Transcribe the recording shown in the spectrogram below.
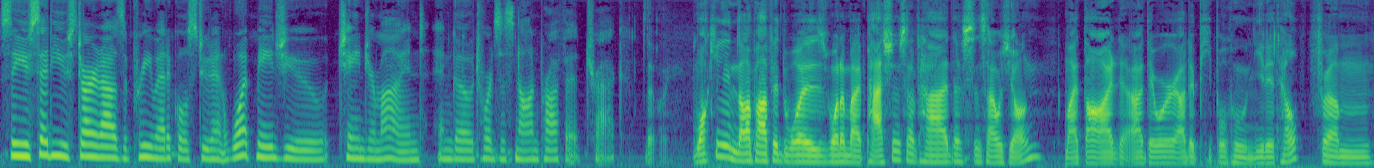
So you said you started out as a pre-medical student. What made you change your mind and go towards this nonprofit track? Walking in nonprofit was one of my passions I've had since I was young. I thought uh, there were other people who needed help from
